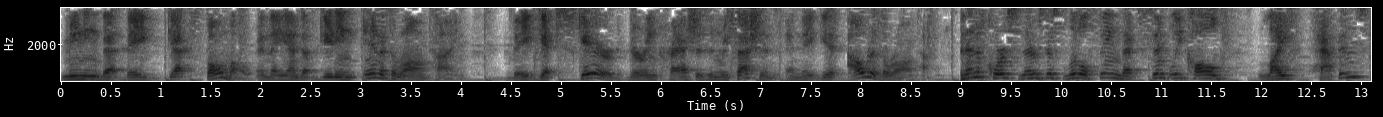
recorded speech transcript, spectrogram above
meaning that they get FOMO and they end up getting in at the wrong time they get scared during crashes and recessions and they get out at the wrong time. And then of course there's this little thing that's simply called life happens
